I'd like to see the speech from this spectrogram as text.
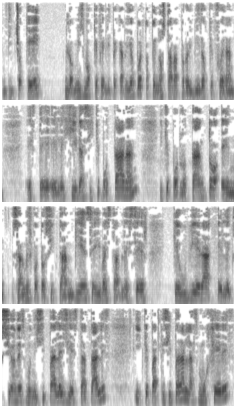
dicho que lo mismo que Felipe Carrillo Puerto, que no estaba prohibido que fueran este, elegidas y que votaran, y que por lo tanto en San Luis Potosí también se iba a establecer que hubiera elecciones municipales y estatales y que participaran las mujeres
